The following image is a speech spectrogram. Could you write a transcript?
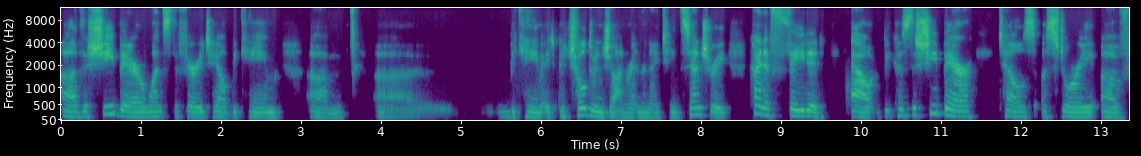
Uh, the she bear, once the fairy tale became um, uh, became a, a children's genre in the 19th century, kind of faded out because the she bear tells a story of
